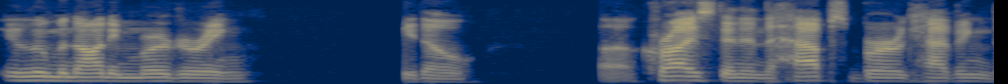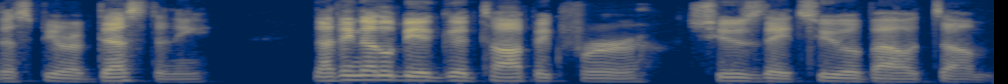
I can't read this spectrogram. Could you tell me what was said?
Illuminati murdering, you know, uh, Christ, and then the Habsburg having the Spear of Destiny. And I think that'll be a good topic for Tuesday too about um,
